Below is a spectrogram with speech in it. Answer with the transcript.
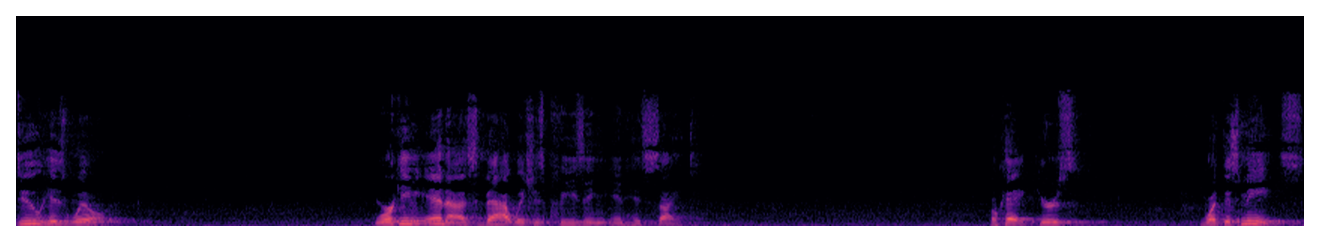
do his will, working in us that which is pleasing in his sight. Okay, here's what this means.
